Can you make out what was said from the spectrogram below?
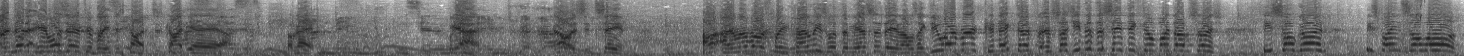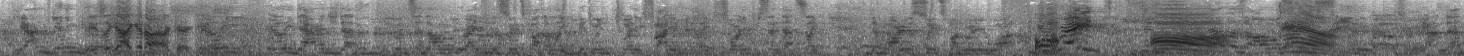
Or did it, it wasn't a two frame. Just caught. Just caught. Yeah, yeah, yeah. Okay. I'm Yeah. No, it's insane. I, I remember I was playing friendlies with him yesterday, and I was like, "Do you ever connect that?" f-" Such he did the same thing to avoid the up smash. He's so good. He's playing so well. Yeah, I'm getting the He's like, "Yeah, get on." Okay. okay. early, early damage that puts Adom right in the sweet spot of like between 25 and like 40%. That's like the Mario sweet spot where you want. Oh. Great! Oh, that was almost damn. insanely well from Yan. That,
